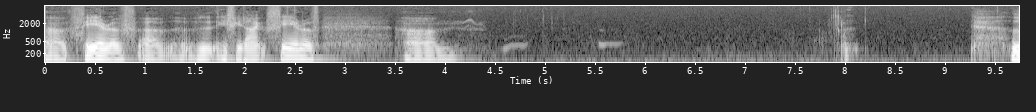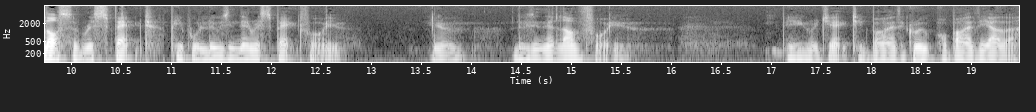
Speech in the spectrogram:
uh, fear of, uh, if you like, fear of um, loss of respect, people losing their respect for you, you know, losing their love for you, being rejected by the group or by the other,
